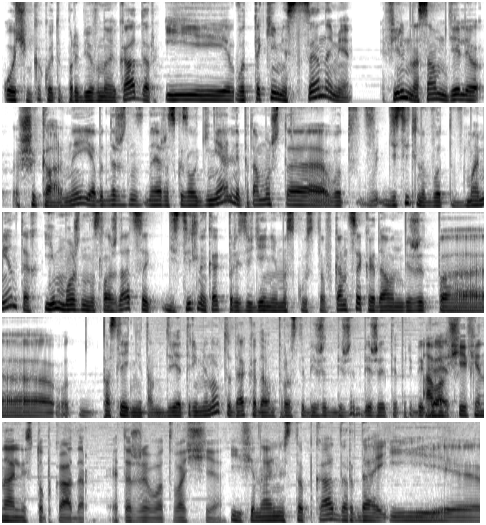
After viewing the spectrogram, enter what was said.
очень какой-то пробивной кадр. И вот такими сценами Фильм на самом деле шикарный, я бы даже, наверное, сказал гениальный, потому что вот в- действительно вот в моментах им можно наслаждаться действительно как произведением искусства. В конце, когда он бежит по вот, последние там 2-3 минуты, да, когда он просто бежит, бежит, бежит и А прибегает. вообще финальный стоп-кадр. Это же вот вообще. И финальный стоп-кадр, да, и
